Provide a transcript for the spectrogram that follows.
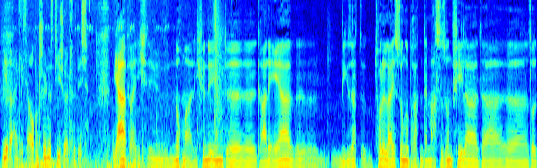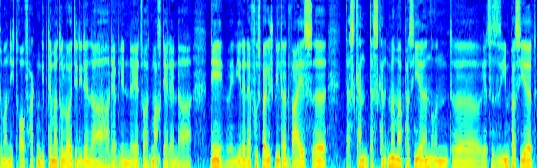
Wäre eigentlich auch ein schönes T-Shirt für dich. Ja, weil ich äh, nochmal, ich finde eben äh, gerade er, äh, wie gesagt, tolle Leistung gebracht und dann machst du so einen Fehler, da äh, sollte man nicht drauf hacken. Gibt ja mal so Leute, die dann da, ah, der Blinde, jetzt was macht der denn da? Nee, wenn jeder, der Fußball gespielt hat, weiß, äh, das kann, das kann immer mal passieren und äh, jetzt ist es ihm passiert.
